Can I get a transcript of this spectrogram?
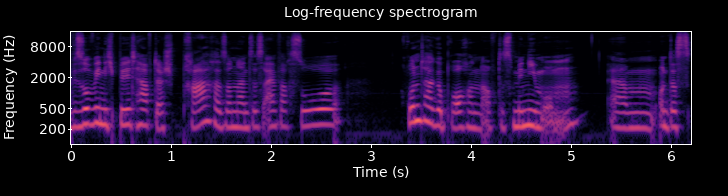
so wenig bildhafter Sprache, sondern es ist einfach so runtergebrochen auf das Minimum. Ähm, und das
